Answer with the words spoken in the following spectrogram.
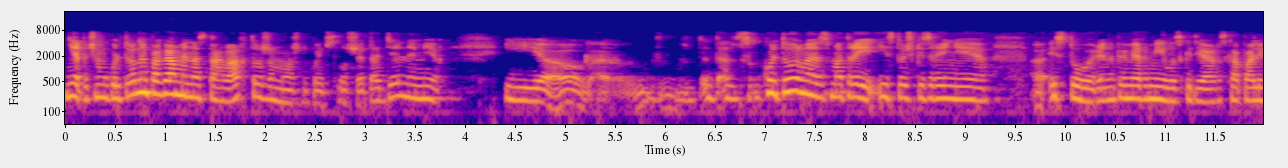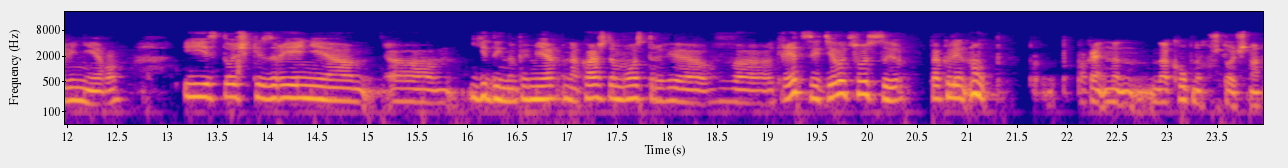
Нет, почему культурная программа на островах тоже может быть? Слушай, это отдельный мир. И э, э, культурная, смотри, и с точки зрения э, истории, например, Милос, где раскопали Венеру, и с точки зрения э, еды, например, на каждом острове в Греции делают свой сыр, так или ну пока на, на крупных уж точно.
